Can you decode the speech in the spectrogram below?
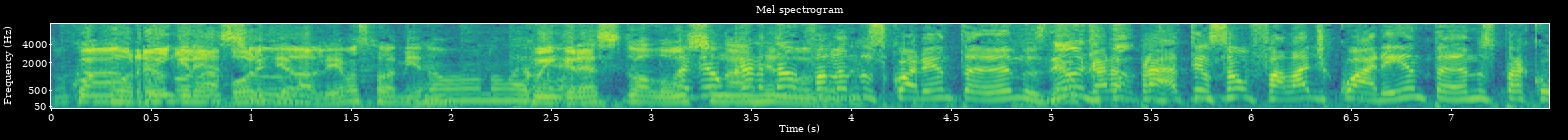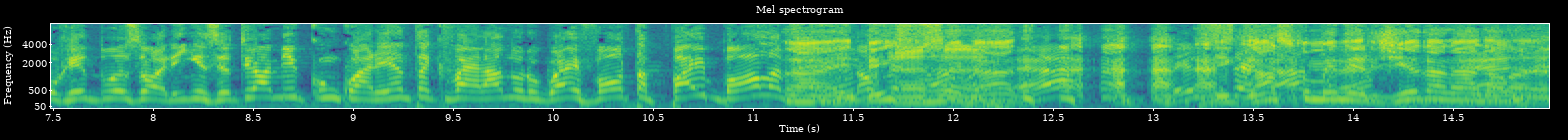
Nunca com, a, com correu o no ingresso Namor Vila Lemos, pra mim não, não é com o ingresso do Mas Alonso é, o cara tava Renault. falando agora. dos 40 anos, né? Não, o cara, pra, atenção, falar de 40 anos pra correr duas horinhas. Eu tenho um amigo com 40 que vai lá no Uruguai e volta pai e bola, Ah, velho. é Não bem sossegado. É, bem E sossegado, gasta uma né? energia danada lá. É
